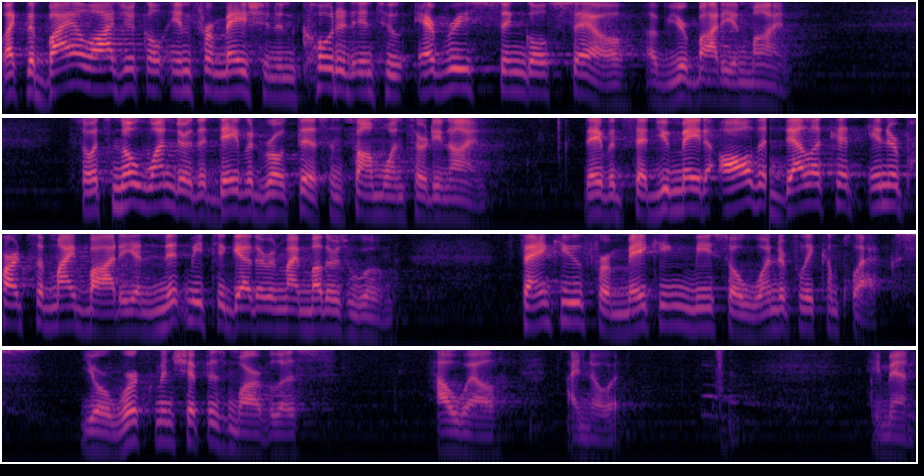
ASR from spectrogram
Like the biological information encoded into every single cell of your body and mind. So it's no wonder that David wrote this in Psalm 139. David said, You made all the delicate inner parts of my body and knit me together in my mother's womb. Thank you for making me so wonderfully complex. Your workmanship is marvelous. How well I know it. Amen.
